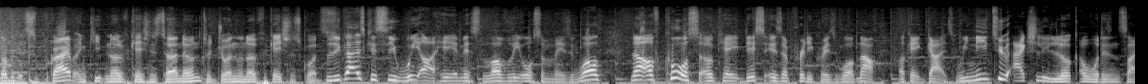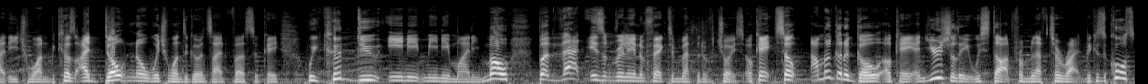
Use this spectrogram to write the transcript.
Don't forget to subscribe and keep notifications turned on to join the notification squad. So as you guys can see, we are here in this lovely, awesome, amazing world. Now, of course, okay, this is a pretty crazy world. Now, okay, guys, we need to actually look at what is inside each one because I don't know which one to go inside first, okay? We could do eeny, meeny, miny, mo, but that isn't really an effective method of choice, okay? So I'm to go, okay, and usually we start from left to right because, of course,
